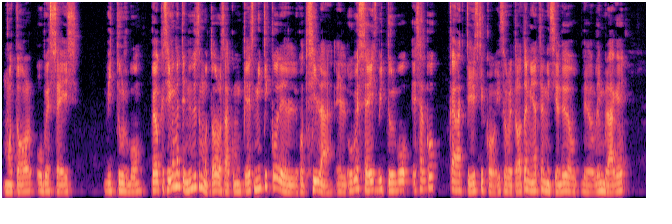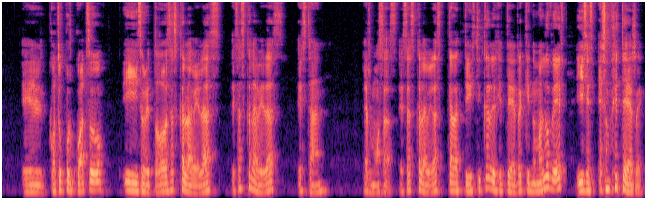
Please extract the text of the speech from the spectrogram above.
motor V6 biturbo, pero que siga manteniendo ese motor, o sea, como que es mítico del Godzilla. El V6 biturbo es algo característico y sobre todo también la transmisión de, de doble embrague, el 4x4 y sobre todo esas calaveras, esas calaveras están hermosas. Esas calaveras características del GTR que nomás lo ves y dices, es un GTR.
